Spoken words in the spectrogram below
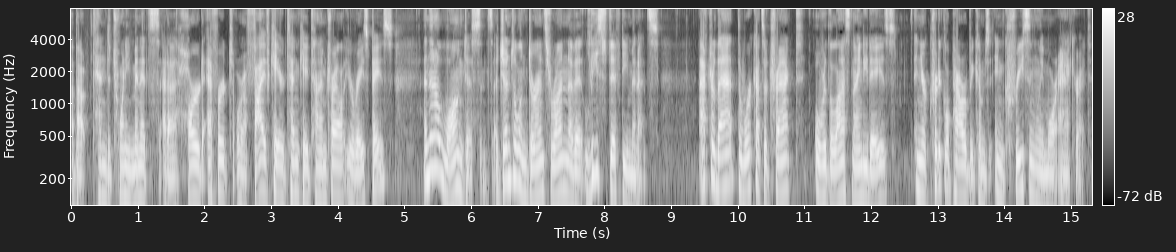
about 10 to 20 minutes at a hard effort or a 5K or 10K time trial at your race pace, and then a long distance, a gentle endurance run of at least 50 minutes. After that, the workouts are tracked over the last 90 days, and your critical power becomes increasingly more accurate.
